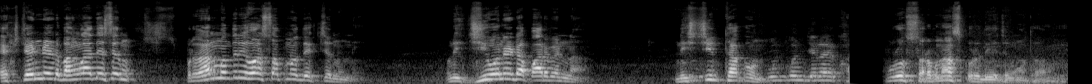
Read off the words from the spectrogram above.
এক্সটেন্ডেড বাংলাদেশের প্রধানমন্ত্রী হওয়ার স্বপ্ন দেখছেন উনি উনি জীবনে এটা পারবেন না নিশ্চিত থাকুন কোন কোন জেলায় পুরো সর্বনাশ করে দিয়েছে মমতা ব্যানার্জি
